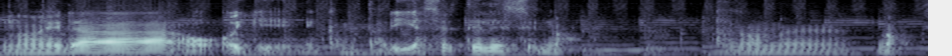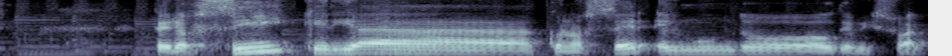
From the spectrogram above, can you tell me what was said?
No era, oye, me encantaría hacer teleseries. No, no, no. Pero sí quería conocer el mundo audiovisual,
